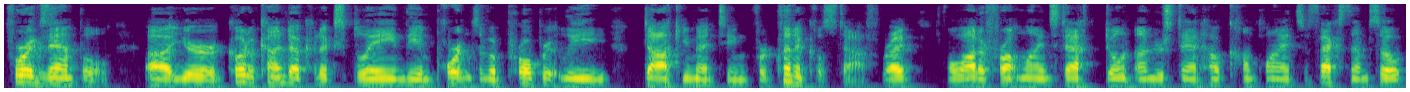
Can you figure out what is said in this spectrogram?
for example, uh, your code of conduct could explain the importance of appropriately documenting for clinical staff, right? A lot of frontline staff don't understand how compliance affects them. So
